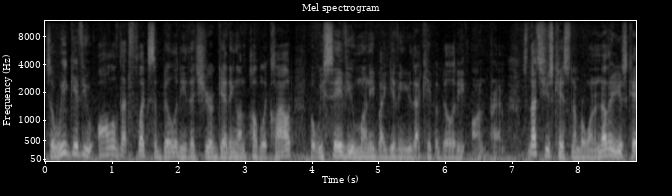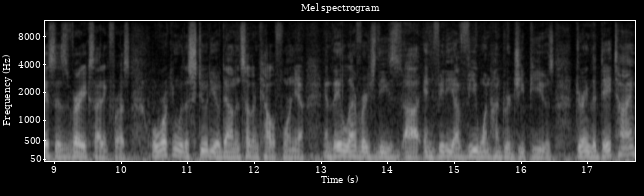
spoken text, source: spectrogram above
So we give you all of that flexibility that you're getting on public cloud, but we save you money by giving you that capability on-prem. So that's use case number one. Another use case is very exciting for us. We're working with a studio down in Southern California, and they leverage these uh, NVIDIA V100 GPUs. During the daytime,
